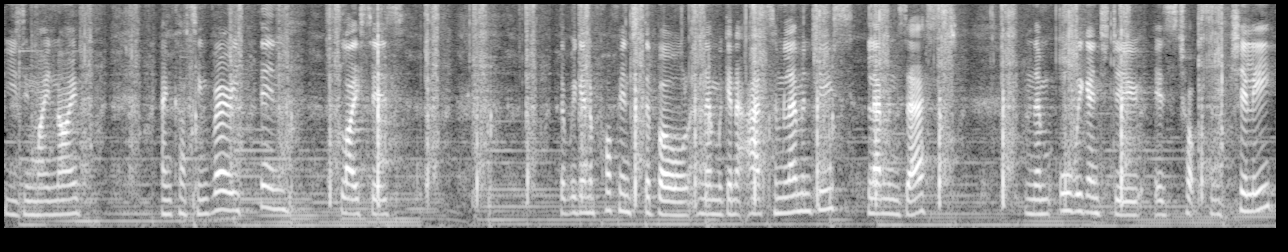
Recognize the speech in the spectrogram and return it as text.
using my knife and cutting very thin slices that we're going to pop into the bowl and then we're going to add some lemon juice, lemon zest, and then all we're going to do is chop some chilli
